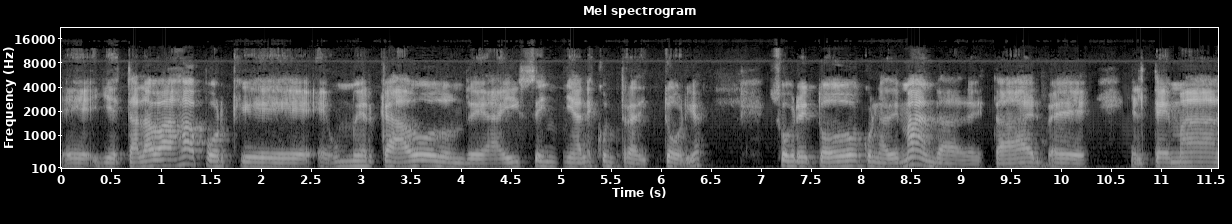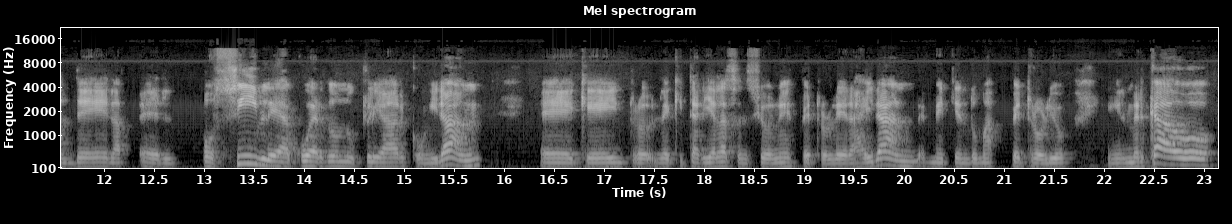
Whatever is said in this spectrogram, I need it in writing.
Eh, y está a la baja porque es un mercado donde hay señales contradictorias, sobre todo con la demanda. Está el, eh, tema del posible acuerdo nuclear con Irán, eh, que le quitaría las sanciones petroleras a Irán, metiendo más petróleo en el mercado.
